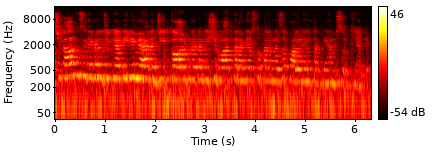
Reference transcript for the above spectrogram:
ਸਤਿ ਸ਼੍ਰੀ ਅਕਾਲ, ਤੁਸੀਂ ਦੇਖ ਰਹੇ ਹੋ ਜੀਪੀਆ ਟੀਵੀ, ਮੈਂ ਹਾਂ ਰਣਜੀਤ ਕੌਰ। ਬੁਲੇਟਨ ਦੀ ਸ਼ੁਰੂਆਤ ਕਰਾਂਗੇ, ਉਸ ਤੋਂ ਪਹਿਲਾਂ ਨਜ਼ਰ ਪਾ ਲੈਣੇ ਹੁਣ ਤੱਕ ਦੀਆਂ ਹਨ ਸੁਰਖੀਆਂ ਤੇ।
